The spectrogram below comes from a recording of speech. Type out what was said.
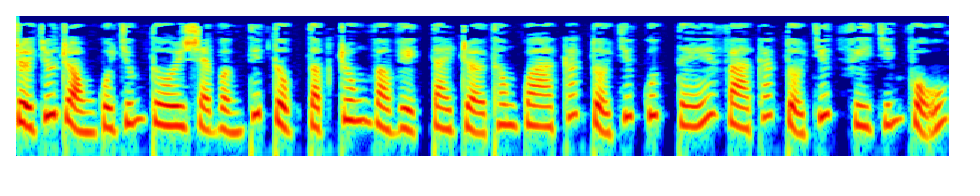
sự chú trọng của chúng tôi sẽ vẫn tiếp tục tập trung vào việc tài trợ thông qua các tổ chức quốc tế và các tổ chức phi chính phủ.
